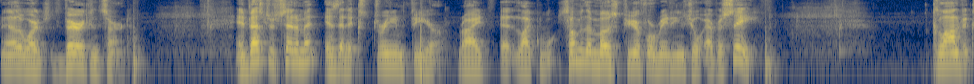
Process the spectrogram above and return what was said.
In other words, very concerned. Investor sentiment is at extreme fear, right? Like some of the most fearful readings you'll ever see. Kolanovic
